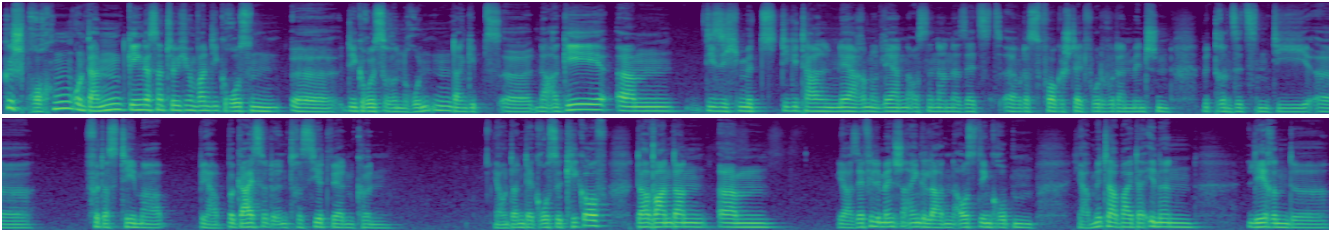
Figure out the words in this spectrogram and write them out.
gesprochen und dann ging das natürlich irgendwann die großen, äh, die größeren Runden. Dann gibt es äh, eine AG, ähm, die sich mit digitalen Lehren und Lernen auseinandersetzt, äh, wo das vorgestellt wurde, wo dann Menschen mit drin sitzen, die äh, für das Thema ja, begeistert und interessiert werden können. Ja, und dann der große Kickoff. Da waren dann ähm, ja, sehr viele Menschen eingeladen aus den Gruppen, ja, MitarbeiterInnen, Lehrende,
